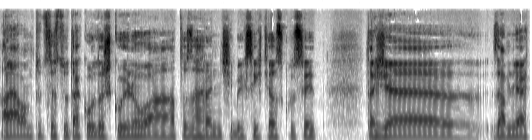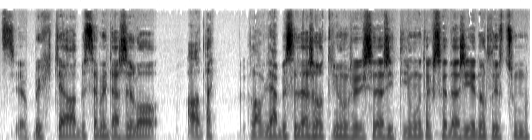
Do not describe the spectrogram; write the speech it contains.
ale já mám tu cestu takovou trošku jinou a to zahraničí bych si chtěl zkusit, takže za mě bych chtěl, aby se mi dařilo, ale tak hlavně, aby se dařilo týmu, že když se daří týmu, tak se daří jednotlivcům,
